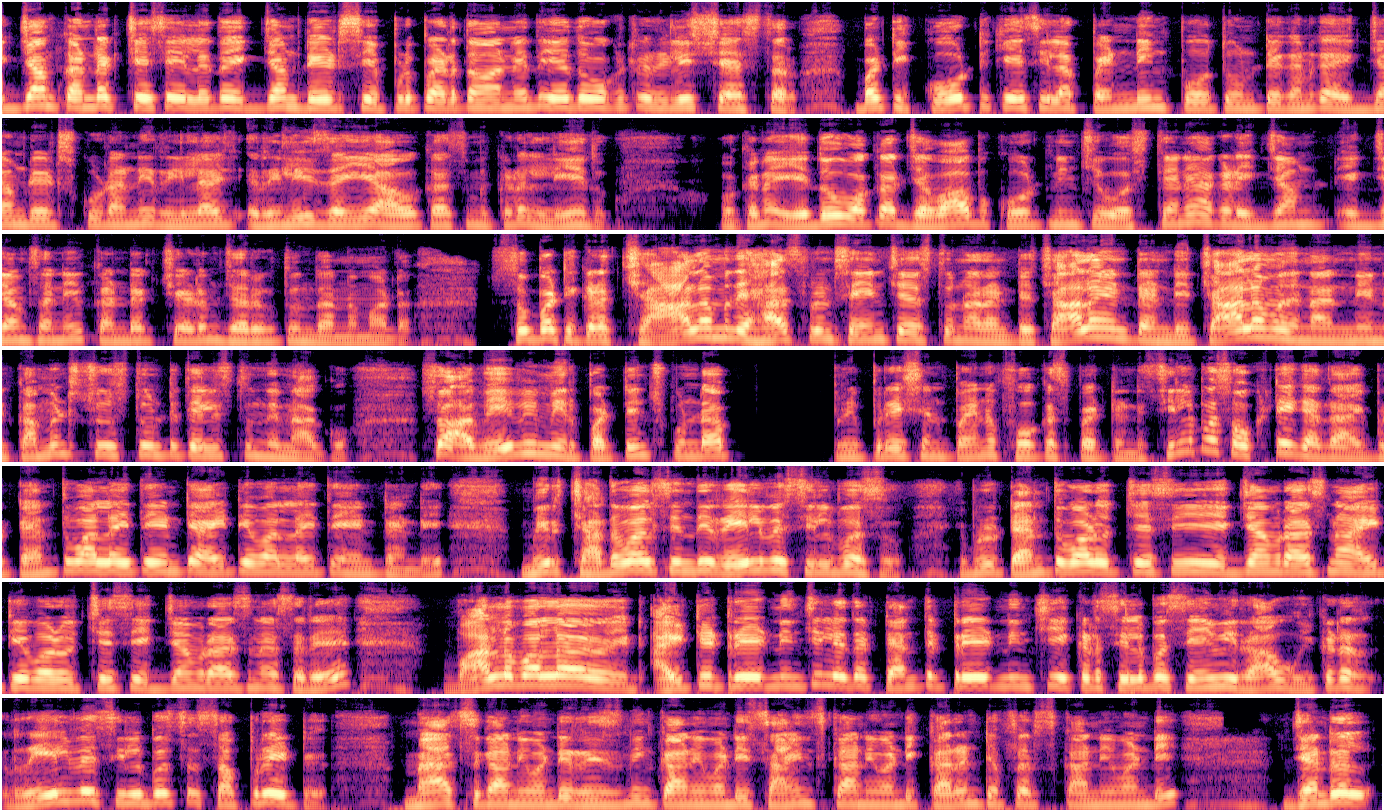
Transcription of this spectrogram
ఎగ్జామ్ కండక్ట్ చేసే లేదా ఎగ్జామ్ డేట్స్ ఎప్పుడు పెడతాం అనేది ఏదో ఒకటి రిలీజ్ చేస్తారు. బట్ ఈ కోర్టు కేసు ఇలా పెండింగ్ పోతూ ఉంటే కనుక ఎగ్జామ్ డేట్స్ కూడా రిలీజ్ రిలీజ్ అయ్యే అవకాశం ఇక్కడ లేదు. ఓకేనా ఏదో ఒక జవాబు కోర్టు నుంచి వస్తేనే అక్కడ ఎగ్జామ్ ఎగ్జామ్స్ అనేవి కండక్ట్ చేయడం జరుగుతుంది అన్నమాట సో బట్ ఇక్కడ చాలామంది హ్యాస్పిరెంట్స్ ఫ్రెండ్స్ ఏం చేస్తున్నారంటే చాలా ఏంటండి చాలా మంది నా- నేను కమెంట్స్ చూస్తుంటే తెలుస్తుంది నాకు. సో అవేవి మీరు పట్టించకుండా ప్రిపరేషన్ పైన ఫోకస్ పెట్టండి. సిలబస్ ఒకటే కదా. ఇప్పుడు టెన్త్ వాళ్ళైతే అయితే ఏంటి ఐటీ వాళ్ళైతే ఏంటండి? మీరు చదవాల్సింది రైల్వే సిలబస్. ఇప్పుడు టెన్త్ వాడు వచ్చేసి ఎగ్జామ్ రాసినా ఐటీ వాడు వచ్చేసి ఎగ్జామ్ రాసినా సరే వాళ్ళ వాళ్ళ ఐటీ ట్రేడ్ నుంచి లేదా టెన్త్ ట్రేడ్ నుంచి ఇక్కడ సిలబస్ ఏమీ రావు. ఇక్కడ రైల్వే సిలబస్ సపరేట్. మ్యాథ్స్ కానివ్వండి రీజనింగ్ కానివ్వండి సైన్స్ కానివ్వండి కరెంట్ అఫైర్స్ కానివ్వండి general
